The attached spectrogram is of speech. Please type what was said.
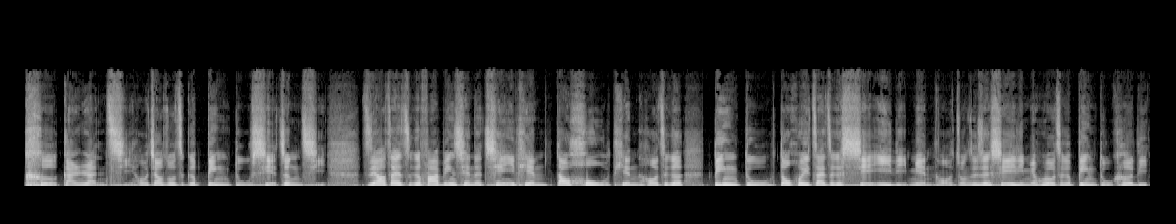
可感染期，或叫做这个病毒血症期。只要在这个发病前的前一天到后五天，哈，这个病毒都会在这个血液里面，哈，总之这个血液里面会有这个病毒颗粒。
